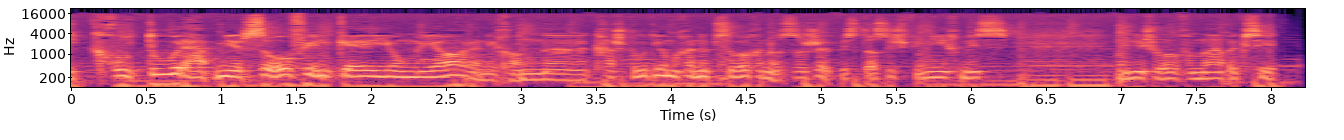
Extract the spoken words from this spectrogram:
Die Kultur hat mir so viel gegeben in jungen Jahren. Ich konnte äh, kein Studium besuchen oder so etwas. Das war für mich meine Schule vom Leben. Gewesen.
